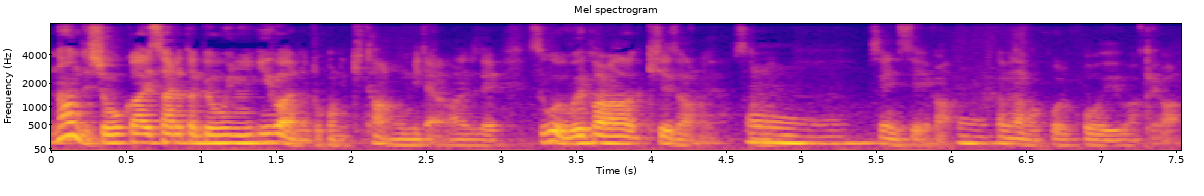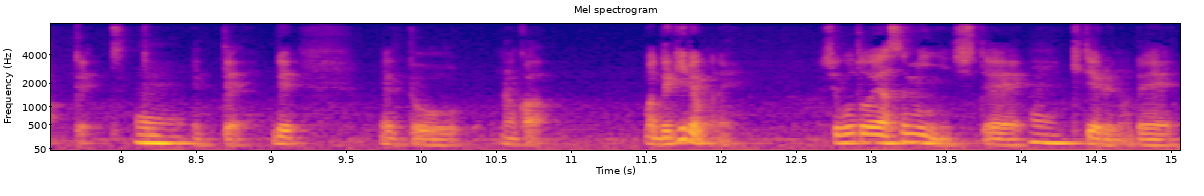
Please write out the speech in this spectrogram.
なんで紹介された病院以外のところに来たのみたいな感じですごい上から来てたのよそのうん。先生が、うん。でもなんかこれこういうわけがあってつってうん。言って。でえっとなんか、まあ、できればね仕事を休みにしてうん。来てるので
